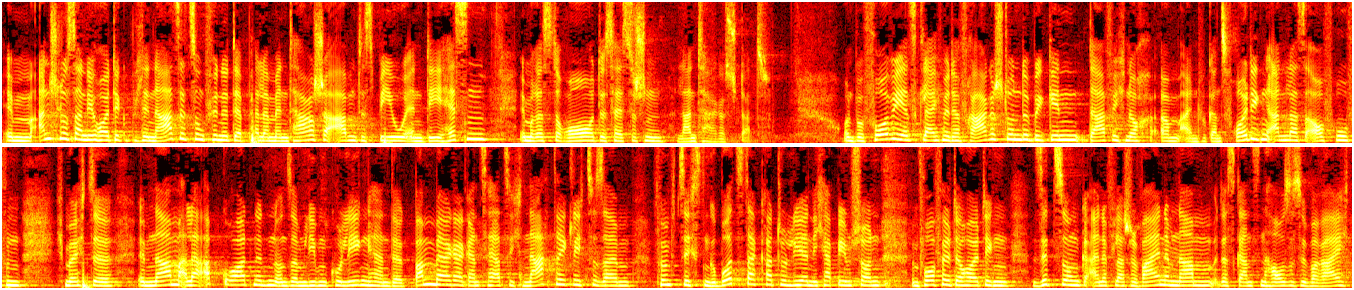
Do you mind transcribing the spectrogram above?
Im Anschluss an die heutige Plenarsitzung findet der Parlamentarische Abend des BUND Hessen im Restaurant des Hessischen Landtages statt. Und bevor wir jetzt gleich mit der Fragestunde beginnen, darf ich noch ähm, einen ganz freudigen Anlass aufrufen. Ich möchte im Namen aller Abgeordneten unserem lieben Kollegen Herrn Dirk Bamberger ganz herzlich nachträglich zu seinem 50. Geburtstag gratulieren. Ich habe ihm schon im Vorfeld der heutigen Sitzung eine Flasche Wein im Namen des ganzen Hauses überreicht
